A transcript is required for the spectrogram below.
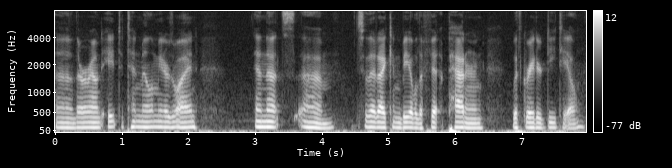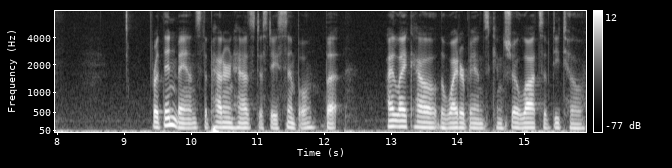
Uh, they're around 8 to 10 millimeters wide, and that's um, so that I can be able to fit a pattern with greater detail. For thin bands, the pattern has to stay simple, but I like how the wider bands can show lots of detail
